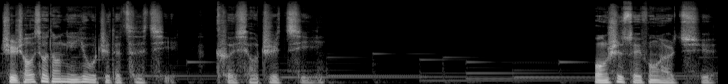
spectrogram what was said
只嘲笑当年幼稚的自己，可笑至极。往事随风而去，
